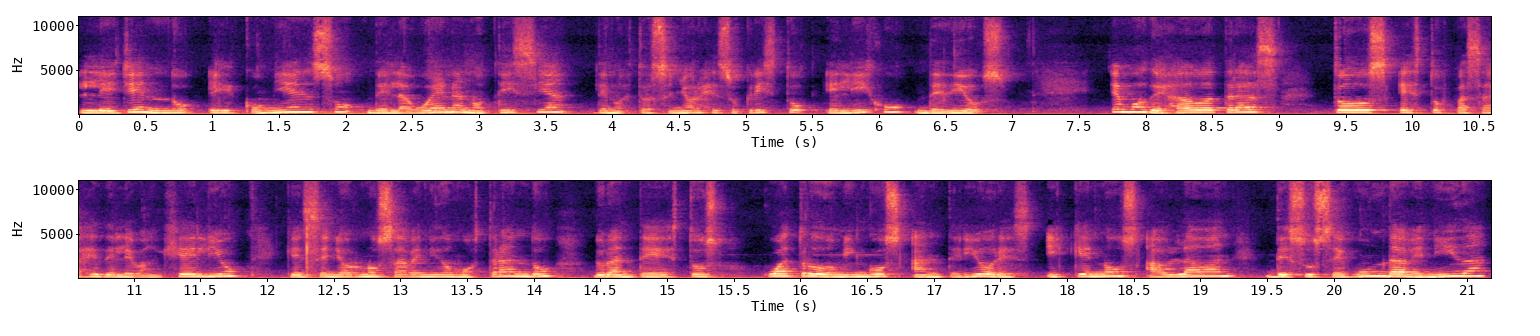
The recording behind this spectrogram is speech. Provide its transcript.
leyendo el comienzo de la buena noticia de nuestro Señor Jesucristo, el Hijo de Dios. Hemos dejado atrás todos estos pasajes del Evangelio que el Señor nos ha venido mostrando durante estos cuatro domingos anteriores y que nos hablaban de su segunda venida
